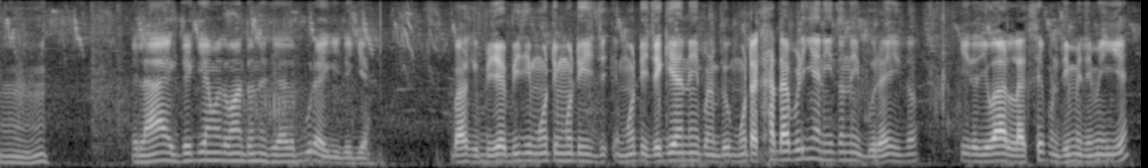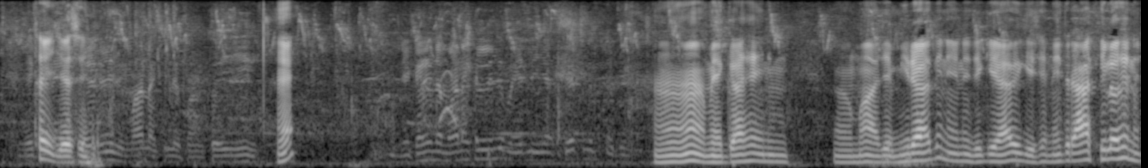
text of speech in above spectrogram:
હા. એટલે આ એક જગ્યામાં તો વાંધો નથી. આ તો બુરાઈ ગઈ જગ્યા. બાકી બીજા બીજી મોટી મોટી મોટી જગ્યા નહીં પણ મોટા ખાડા પડી ગયા ને એ તો નહીં બુરાય એ તો એ તો વાર લાગશે પણ ધીમે ધીમે એ થઈ જશે. હે? હા હા મેઘા છે એની માં જે મીરા હતી ને એની જગ્યાએ આવી ગઈ છે નહીંતર આ કિલ્લો છે ને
